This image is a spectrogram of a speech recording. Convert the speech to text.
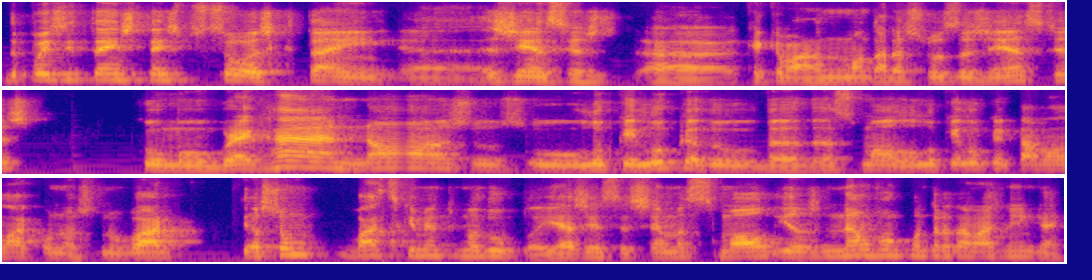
depois tens, tens pessoas que têm uh, agências uh, que acabaram de montar as suas agências como o Greg Hahn, nós, o Luca e Luca do, da, da Small, o Luca e Luca que estavam lá connosco no barco, eles são basicamente uma dupla e a agência se chama Small e eles não vão contratar mais ninguém.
